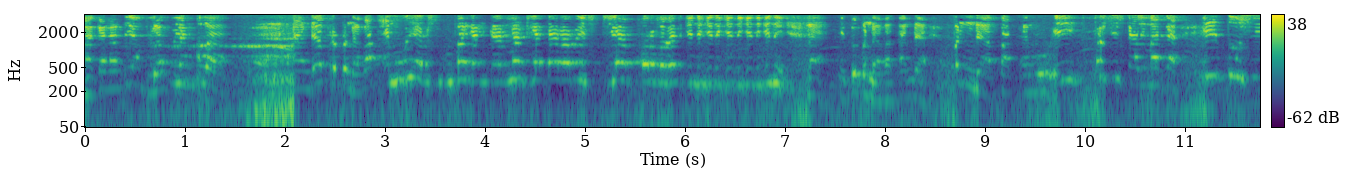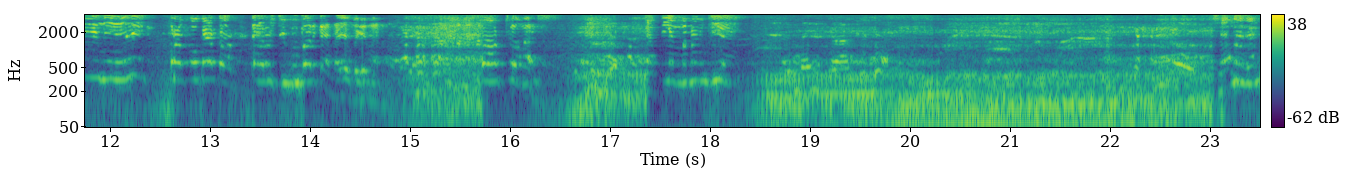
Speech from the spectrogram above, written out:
maka nanti yang berlaku yang kuat. Anda MUI harus dibubarkan karena dia teroris, dia provokator gini gini gini gini gini. Nah, itu pendapat Anda. Pendapat MUI persis kalimatnya. Itu sih ini, ini provokator harus dibubarkan. Ayo bagaimana? Bodoh mas. Tapi yang menang dia. Sama kan?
